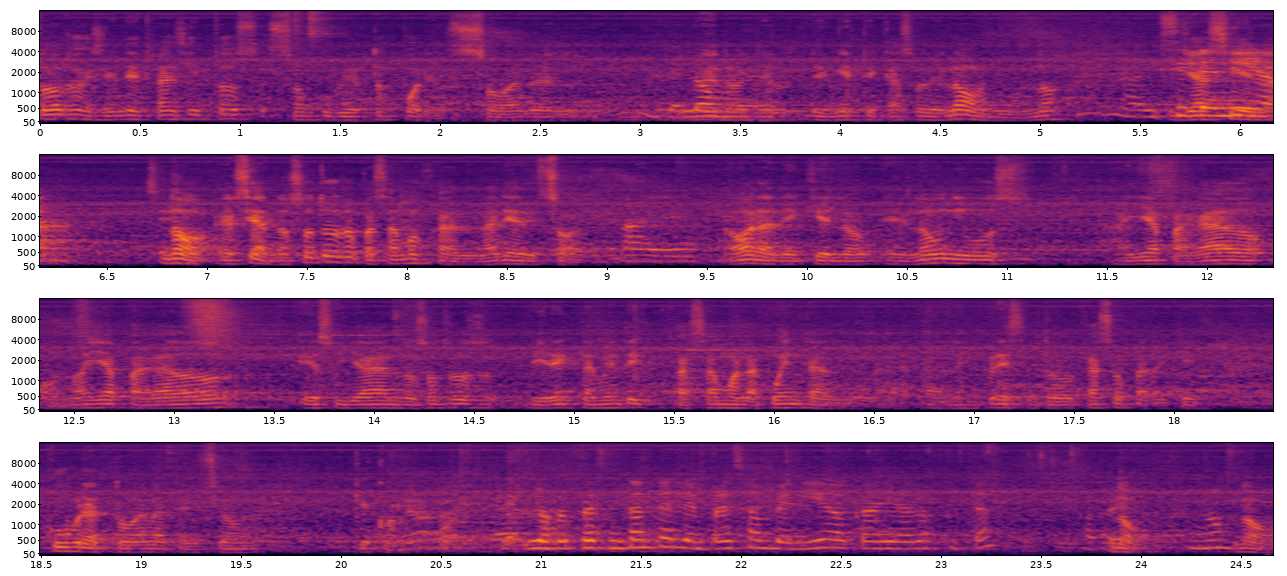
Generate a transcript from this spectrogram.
todos los accidentes de tránsito son cubiertos por el SOA del, en este caso del ómnibus, ¿no? Ah, no, o sea, nosotros lo pasamos al área de SOA. Ah, Ahora, de que el ómnibus haya pagado o no haya pagado, eso ya nosotros directamente pasamos la cuenta a la, empresa en todo caso para que cubra toda la atención que corresponde. ¿Los representantes de la empresa han venido acá ya al hospital? No, no,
